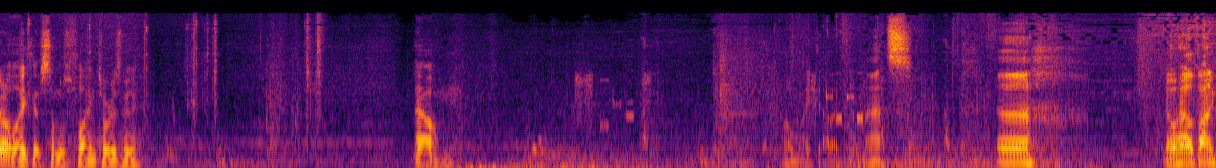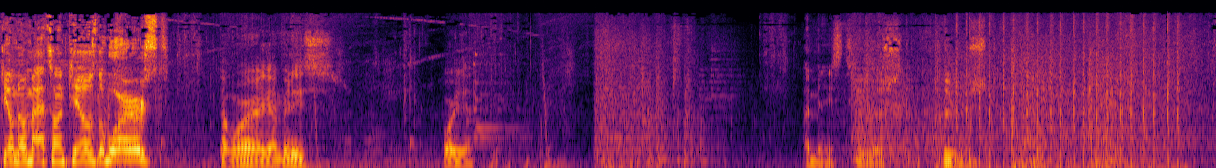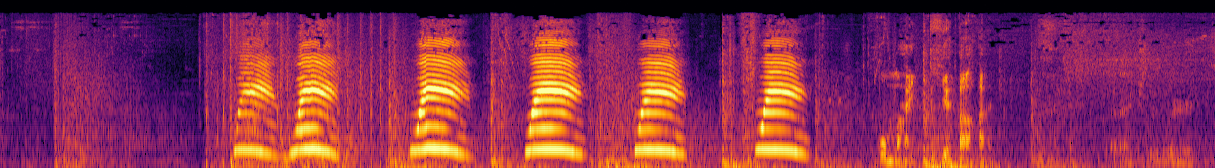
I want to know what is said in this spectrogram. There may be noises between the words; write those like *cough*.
I don't like that someone's flying towards me. Ow. Oh my god, I feel mats. Uh, no health on kill, no mats on kill is the worst. Don't worry, I got minis for you. I minis too. Those just pooged. Oh my god. That actually works.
